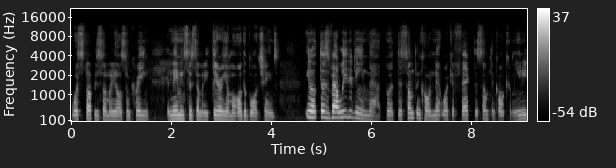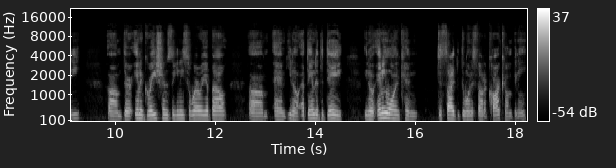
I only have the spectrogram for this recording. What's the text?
what's stopping somebody else from creating a naming system on Ethereum or other blockchains? You know, there's validity in that, but there's something called network effect. There's something called community. Um, there are integrations that you need to worry about, um, and you know, at the end of the day, you know, anyone can decide that they want to start a car company.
